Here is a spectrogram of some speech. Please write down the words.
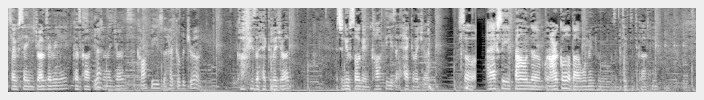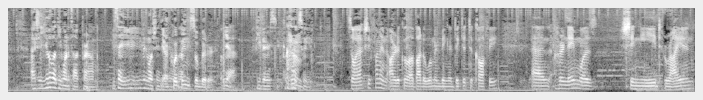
So I was saying drugs every day because coffee Yeah. are like drugs. Coffee is a heck of a drug. Coffee is a heck of a drug. It's a new slogan. Coffee is a heck of a drug. So I actually found um, an article about a woman who was addicted to coffee. Actually, you look like you want to talk, Param. You say you, you've been watching. Yeah, quit being so bitter. Yeah, be bittersweet. Come be sweet. So I actually found an article about a woman being addicted to coffee, and her name was Sinead Ryan,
